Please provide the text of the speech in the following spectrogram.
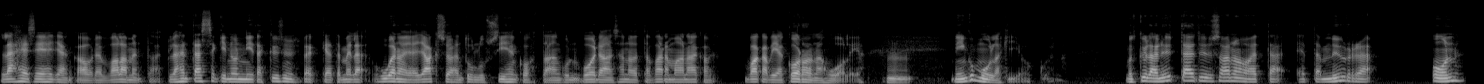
lähes ehjän kauden valmentaa. Kyllähän tässäkin on niitä kysymysmerkkejä, että meillä huonoja jaksoja on tullut siihen kohtaan, kun voidaan sanoa, että varmaan aika vakavia koronahuolia, mm. niin kuin muillakin joukkueilla. Mutta kyllä nyt täytyy sanoa, että, että Myrrä on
